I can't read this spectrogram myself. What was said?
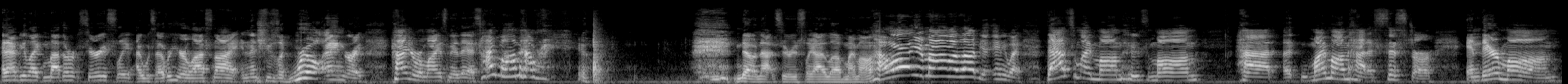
And I'd be like, mother, seriously, I was over here last night. And then she was like real angry. Kind of reminds me of this. Hi, mom, how are you? no, not seriously. I love my mom. How are you, mom? I love you. Anyway, that's my mom whose mom had, a, my mom had a sister and their mom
